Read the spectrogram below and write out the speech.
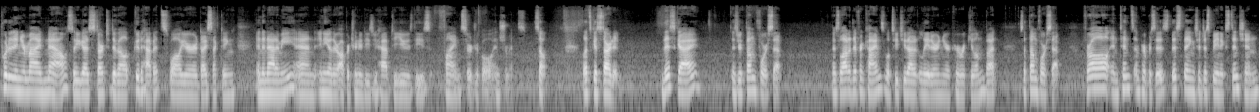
put it in your mind now so you guys start to develop good habits while you're dissecting an anatomy and any other opportunities you have to use these fine surgical instruments. So, let's get started. This guy is your thumb forceps. There's a lot of different kinds. We'll teach you that later in your curriculum, but it's a thumb forceps. For all intents and purposes, this thing should just be an extension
